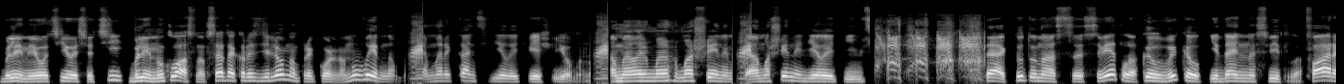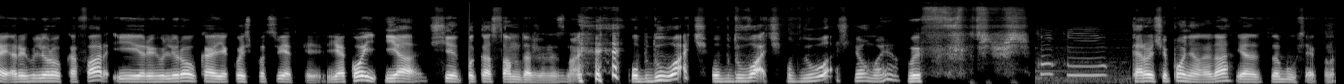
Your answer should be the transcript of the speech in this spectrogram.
Блін, і оці ось оці. Блін, ну класно, все так розділено, прикольно. Ну видно, американці роблять вещи, йобано. А ма- ма- машини, а машини роблять німці. Так, тут у нас е, світло, кил-викил і день на світло. Фари, регулювання фар і регулювання якоїсь підсвітки, якої я ще поки сам даже не знаю. Обдувач, обдувач, обдувач, йо-моє. Ви Короче, поняли, да? Я забувся, як воно.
